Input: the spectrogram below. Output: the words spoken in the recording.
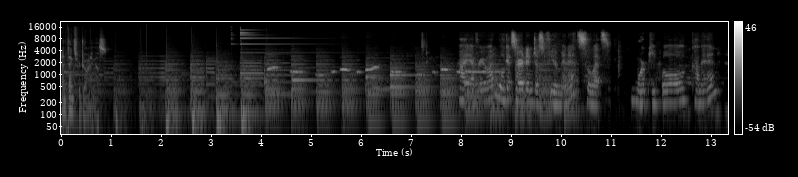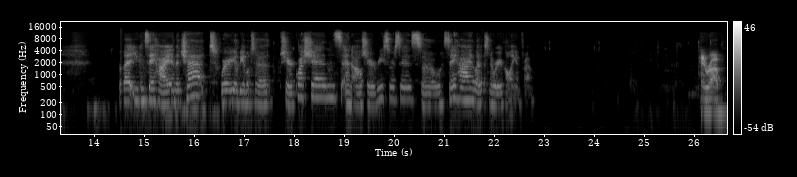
And thanks for joining us. Hi, everyone. We'll get started in just a few minutes, so let's more people come in but you can say hi in the chat where you'll be able to share questions and I'll share resources. So say hi, let us know where you're calling in from. Hey, Rob.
